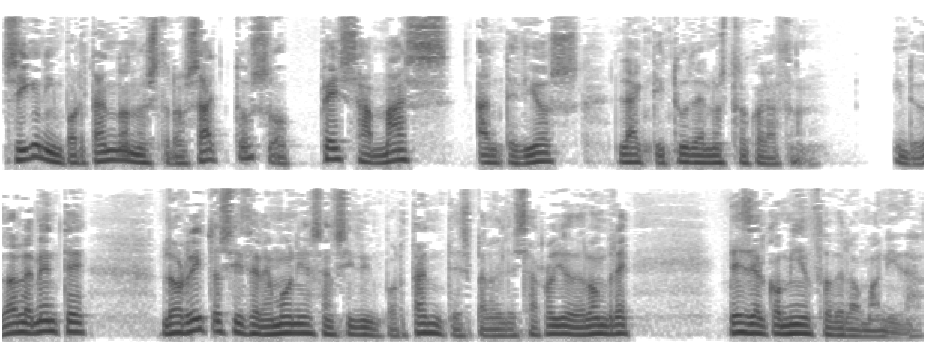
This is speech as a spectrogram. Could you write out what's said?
¿Siguen importando nuestros actos o pesa más ante Dios la actitud de nuestro corazón? Indudablemente, los ritos y ceremonias han sido importantes para el desarrollo del hombre desde el comienzo de la humanidad.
